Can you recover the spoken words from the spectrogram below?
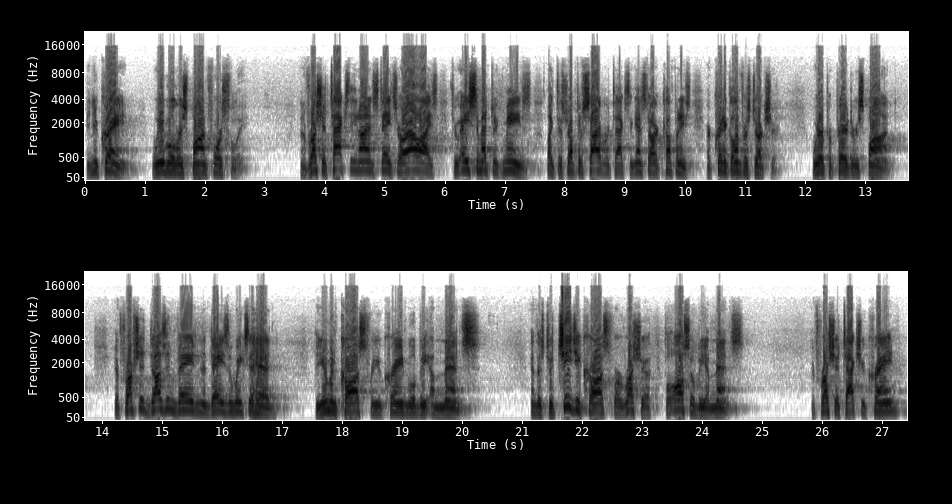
in Ukraine, we will respond forcefully. And if Russia attacks the United States or our allies through asymmetric means, like disruptive cyber attacks against our companies or critical infrastructure, we are prepared to respond. If Russia does invade in the days and weeks ahead, the human cost for Ukraine will be immense. And the strategic cost for Russia will also be immense. If Russia attacks Ukraine,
